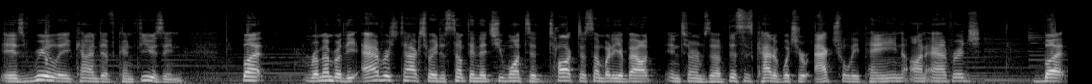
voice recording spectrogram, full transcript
is really kind of confusing. But remember the average tax rate is something that you want to talk to somebody about in terms of this is kind of what you're actually paying on average. But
